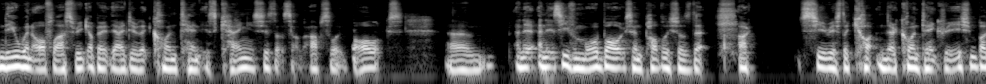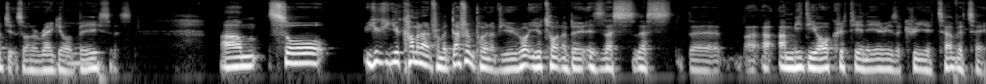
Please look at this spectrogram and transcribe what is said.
Neil went off last week about the idea that content is king. He says that's absolute bollocks. Um, and, it, and it's even more bollocks in publishers that are seriously cutting their content creation budgets on a regular mm. basis. Um, so you, you're coming at it from a different point of view. What you're talking about is this this the a, a mediocrity in the areas of creativity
